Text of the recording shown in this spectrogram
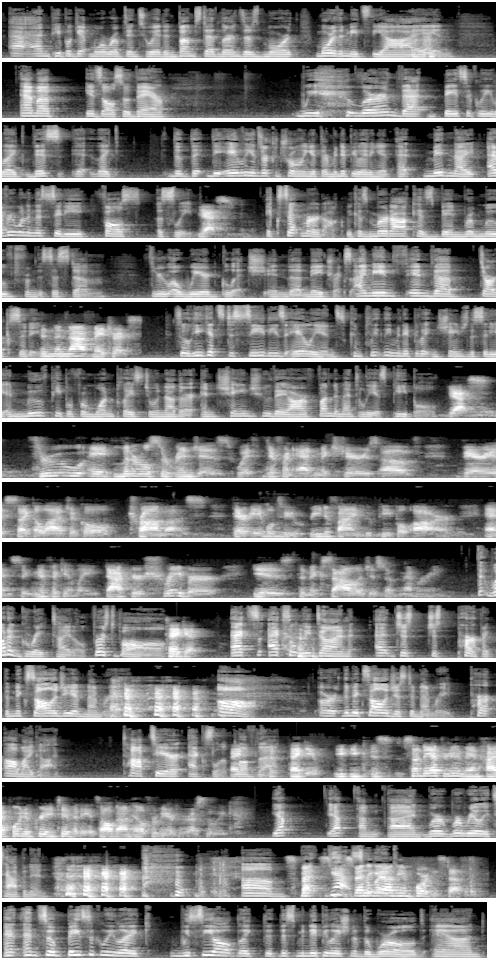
and people get more roped into it, and Bumstead learns there's more more than meets the eye, and Emma is also there. We learn that basically, like this, eh, like. The, the, the aliens are controlling it. They're manipulating it. At midnight, everyone in the city falls asleep. Yes. except Murdoch, because Murdoch has been removed from the system through a weird glitch in the Matrix. I mean, in the Dark City. In the not Matrix. So he gets to see these aliens completely manipulate and change the city and move people from one place to another and change who they are fundamentally as people. Yes. Through a literal syringes with different admixtures of various psychological traumas, they're able to mm-hmm. redefine who people are. And significantly, Dr. Schreber is the mixologist of memory. What a great title! First of all, Take it. Ex- excellently done. Uh, just, just perfect. The mixology of memory. oh, or the mixologist of memory. Per- oh my god, top tier. Excellent. Hey, Love that. Thank you. you, you it's Sunday afternoon, man. High point of creativity. It's all downhill from here for the rest of the week. Yep, yep. Um, uh, we're we're really tapping in. um, But yeah, so, spending it on the important stuff. and and so basically, like we see all like the, this manipulation of the world, and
